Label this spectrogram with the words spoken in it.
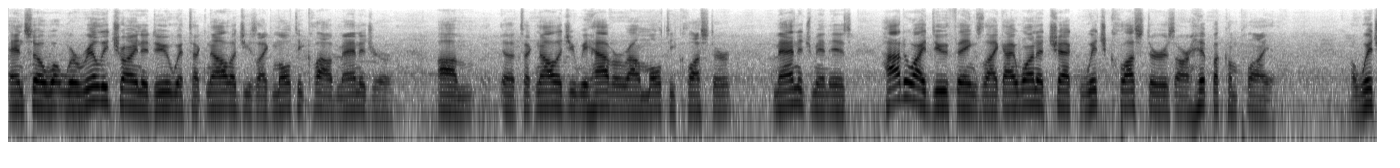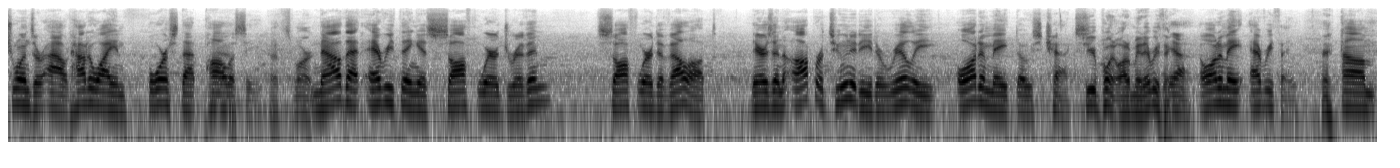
And so what we're really trying to do with technologies like multi-cloud manager, um, uh, technology we have around multi-cluster management is, how do I do things like I want to check which clusters are HIPAA compliant? Uh, which ones are out? How do I enforce that policy? Yeah, that's smart. Now that everything is software driven, software developed, there's an opportunity to really automate those checks. To your point, automate everything. Yeah, automate everything. Um,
